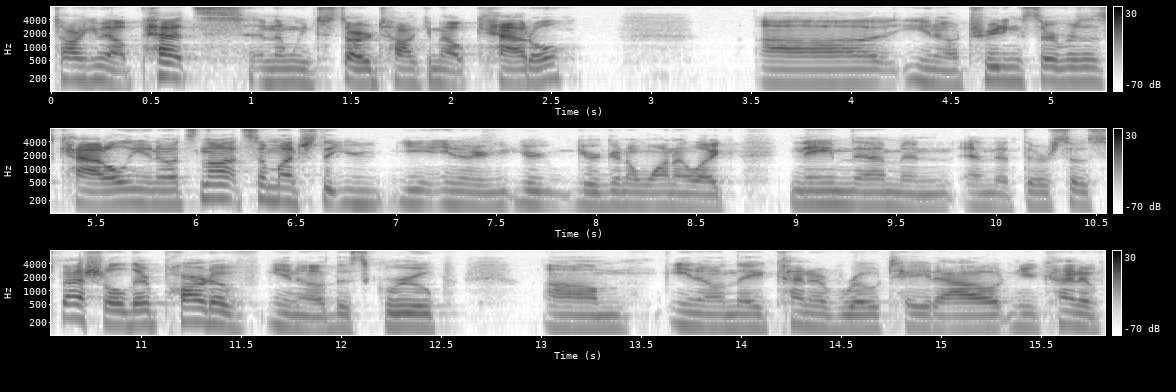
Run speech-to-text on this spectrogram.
talking about pets, and then we started talking about cattle uh, you know, treating servers as cattle. You know, it's not so much that you you, you know you're you're going to want to like name them and and that they're so special. They're part of you know this group. Um, you know, and they kind of rotate out, and you're kind of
